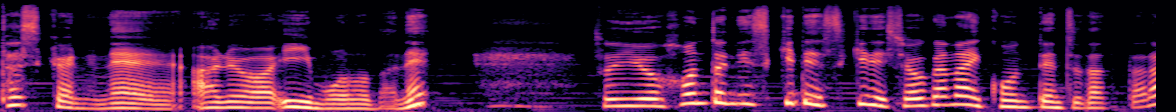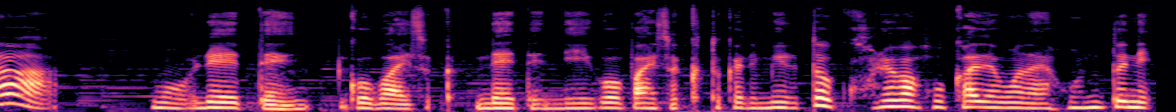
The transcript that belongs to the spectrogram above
確かにね、あれはいいものだね。そういう本当に好きで好きでしょうがないコンテンツだったら、もう0.5倍速、0.25倍速とかで見ると、これは他でもない、本当に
